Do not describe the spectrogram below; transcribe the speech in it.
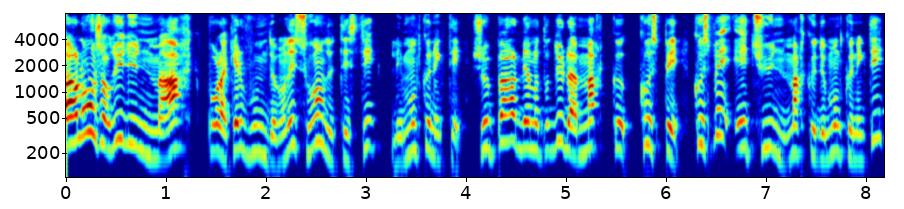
Parlons aujourd'hui d'une marque pour laquelle vous me demandez souvent de tester les montres connectées. Je parle bien entendu de la marque Cospe. Cospe est une marque de montres connectées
